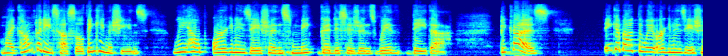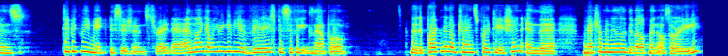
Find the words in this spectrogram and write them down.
my company's hustle thinking machines we help organizations make good decisions with data. Because think about the way organizations typically make decisions, right? And like I'm going to give you a very specific example. The Department of Transportation and the Metro Manila Development Authority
